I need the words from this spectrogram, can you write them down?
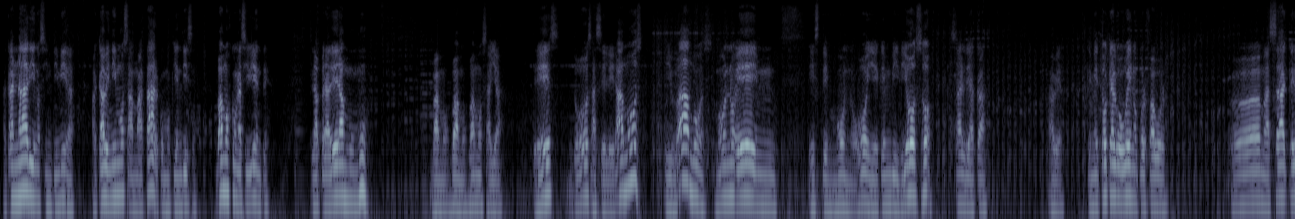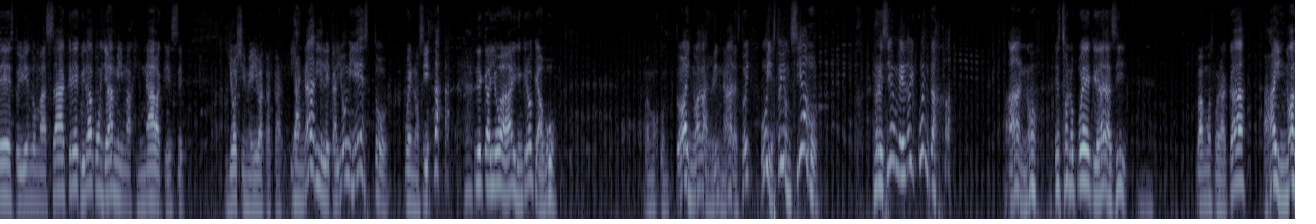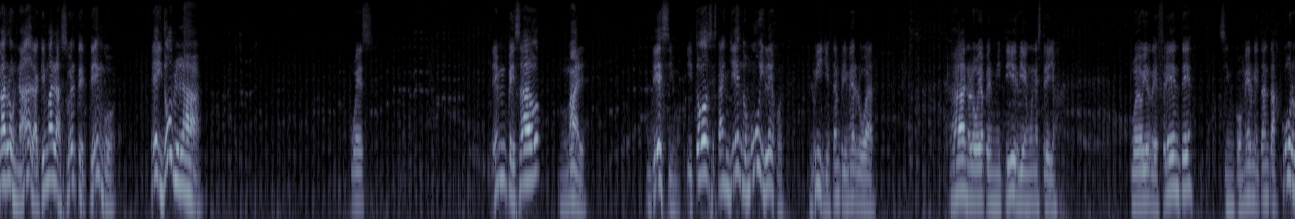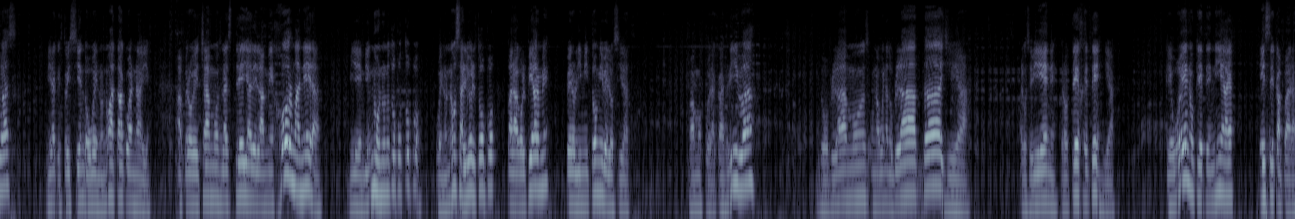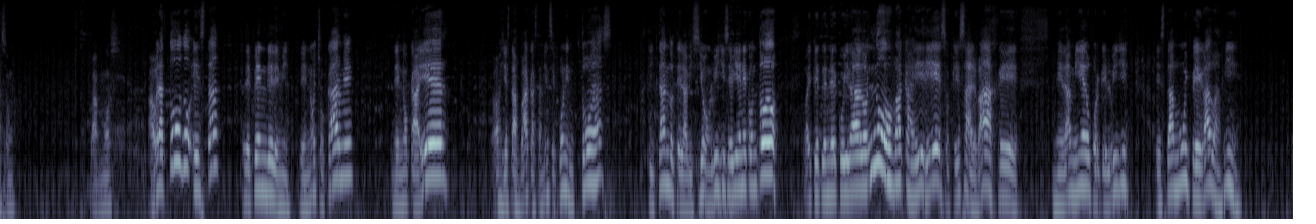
Acá nadie nos intimida, acá venimos a matar, como quien dice. Vamos con la siguiente, la pradera Mumu. Vamos, vamos, vamos allá. 3, 2, aceleramos y vamos. Mono, eh, este mono, oye, qué envidioso. Sal de acá. A ver, que me toque algo bueno, por favor. Oh, masacre, estoy viendo masacre. Cuidado con ya me imaginaba que ese Yoshi me iba a atacar. Y a nadie le cayó mi esto. Bueno, sí, le cayó a alguien, creo que a Bu. Vamos todo. Ay, no agarré nada. Estoy. Uy, estoy onceavo. Recién me doy cuenta. ah, no. Esto no puede quedar así. Vamos por acá. Ay, no agarro nada. Qué mala suerte tengo. ¡Ey, dobla! Pues. He empezado mal. Décimo. Y todos están yendo muy lejos. Luigi está en primer lugar. Ah, no lo voy a permitir. Bien, una estrella. Puedo ir de frente, sin comerme tantas curvas. Mira que estoy siendo bueno, no ataco a nadie. Aprovechamos la estrella de la mejor manera. Bien, bien. No, no, no, topo, topo. Bueno, no salió el topo para golpearme, pero limitó mi velocidad. Vamos por acá arriba. Doblamos, una buena doblada. Ya. Algo se viene. Protégete, ya. Qué bueno que tenía ese caparazón. Vamos. Ahora todo está depende de mí, de no chocarme, de no caer. Ay, estas vacas también se ponen todas quitándote la visión. Luigi se viene con todo. Hay que tener cuidado. No va a caer eso, que salvaje. Me da miedo porque Luigi está muy pegado a mí.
